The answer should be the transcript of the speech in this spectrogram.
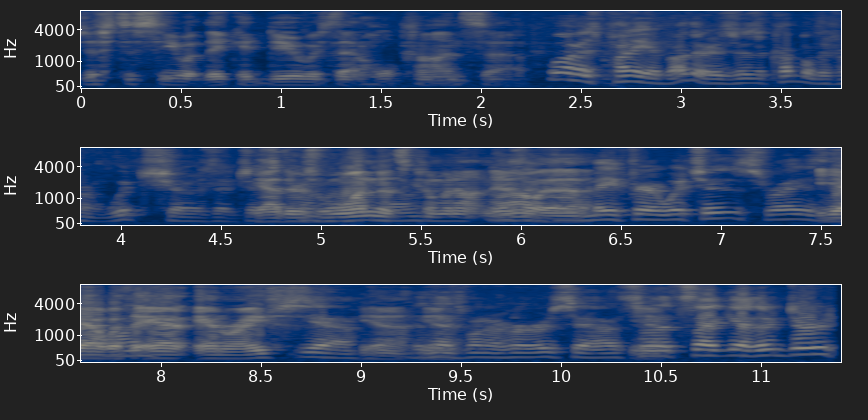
just to see what they could do with that whole concept. Well, there's plenty of others. There's a couple different witch shows that just Yeah, there's one that's know. coming out now, uh, Mayfair Witches, right? Is Yeah, with? Anne, Anne Rice. Yeah, yeah, and yeah. that's one of hers. Yeah, so Yeah. it's like yeah, they're they're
